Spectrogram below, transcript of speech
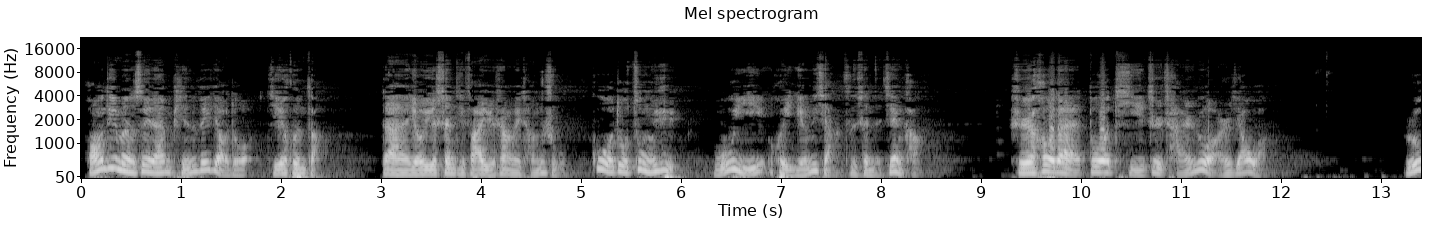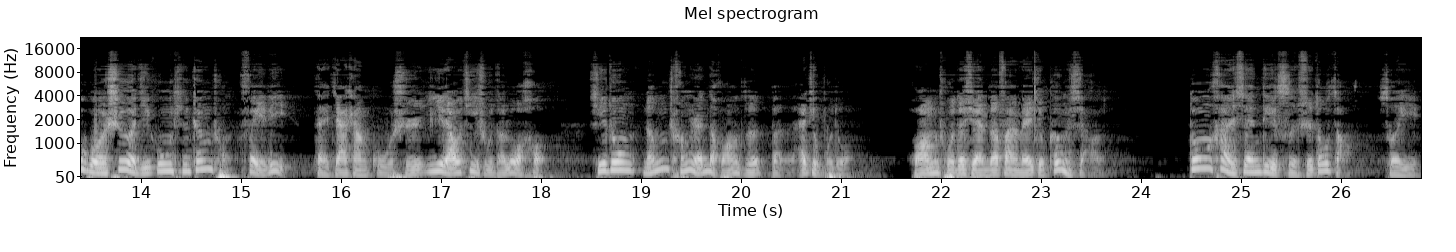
皇帝们虽然嫔妃较多、结婚早，但由于身体发育尚未成熟，过度纵欲无疑会影响自身的健康，使后代多体质孱弱而夭亡。如果涉及宫廷争宠费力，再加上古时医疗技术的落后，其中能成人的皇子本来就不多，皇储的选择范围就更小了。东汉先帝死时都早，所以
